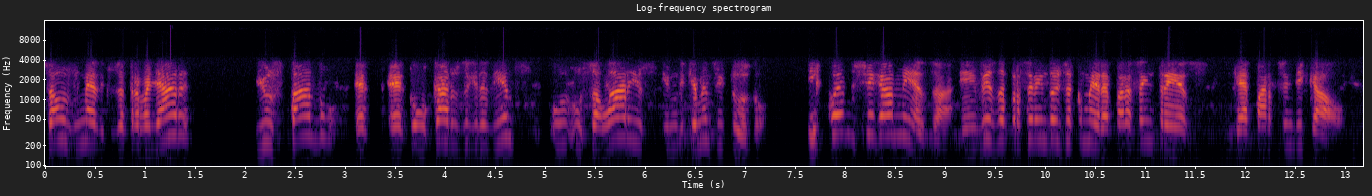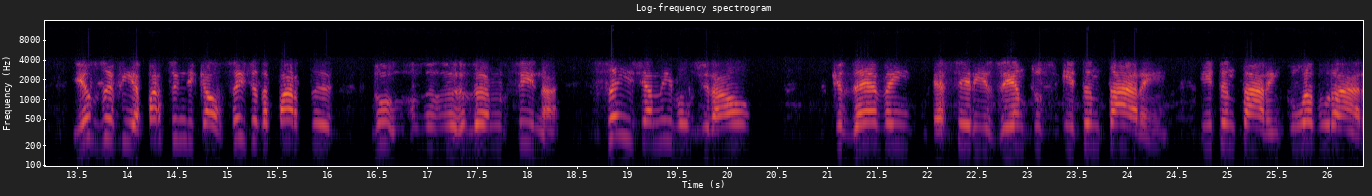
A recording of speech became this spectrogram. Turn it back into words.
são os médicos a trabalhar e o Estado a, a colocar os ingredientes, os salários e medicamentos e tudo. E quando chega à mesa, em vez de aparecerem dois a comer, aparecem três, que é a parte sindical. E eu desafio a parte sindical, seja da parte do, do, da medicina, seja a nível geral, que devem é ser isentos e tentarem, e tentarem colaborar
